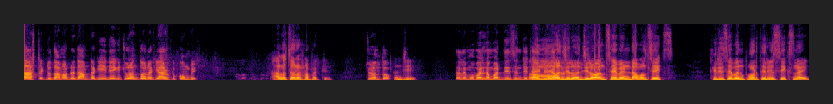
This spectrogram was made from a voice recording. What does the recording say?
লাস্ট একটু দাম। আপনার দামটা কি এটাই কি চূড়ান্ত নাকি আর একটু কমবে? আলোচনা সাপেক্ষে। চূড়ান্ত? জি। তাহলে মোবাইল নাম্বার দিয়েছেন যেটা mobile zero zero one seven double six three seven four three six nine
